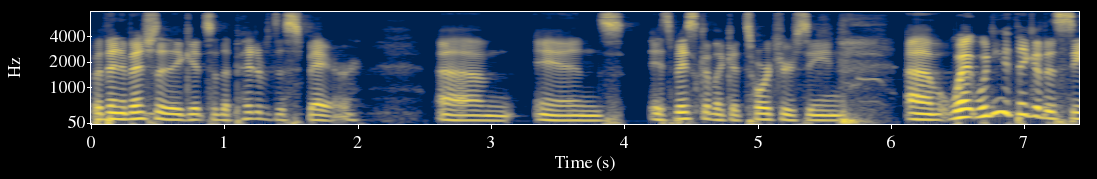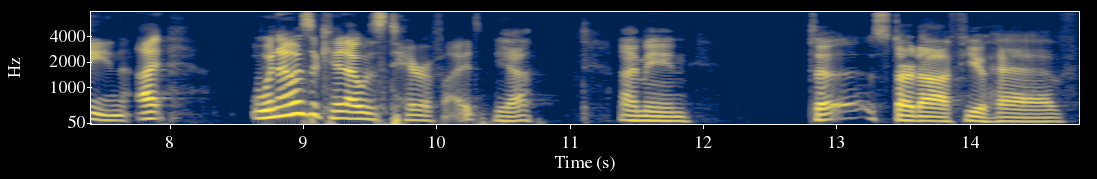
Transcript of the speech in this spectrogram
but then eventually they get to the pit of despair, um, and it's basically like a torture scene. Um, what, what do you think of the scene? I when I was a kid, I was terrified. yeah. I mean, to start off, you have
